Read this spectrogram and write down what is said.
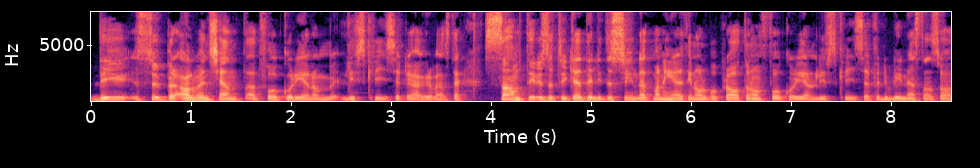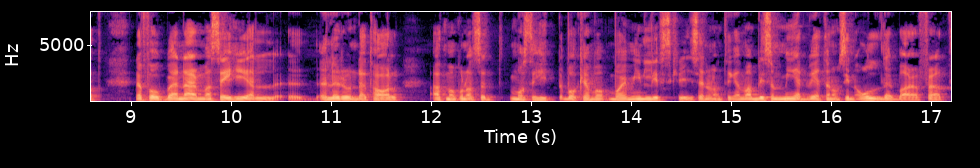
det är ju superallmänt känt att folk går igenom livskriser till höger och vänster. Samtidigt så tycker jag att det är lite synd att man hela tiden håller på och pratar om att folk går igenom livskriser. För det blir nästan så att när folk börjar närma sig hel eh, eller runda tal att man på något sätt måste hitta vad, kan, vad är min livskris eller någonting. Att man blir så medveten om sin ålder bara för att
